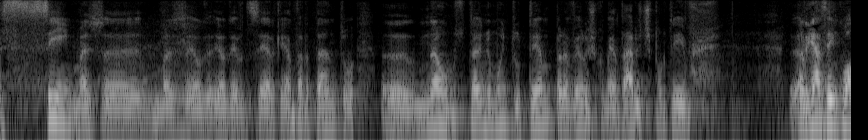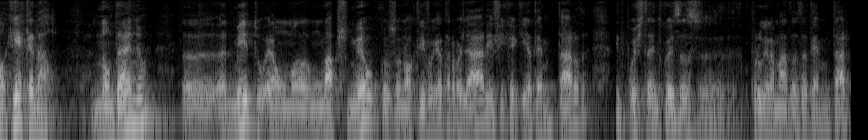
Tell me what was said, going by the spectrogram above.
Sim, mas, eh, mas eu, eu devo dizer que, entretanto, eh, não tenho muito tempo para ver os comentários desportivos. Aliás, em qualquer canal. Não tenho, eh, admito, é um lapso meu, porque eu sou noctivo a trabalhar e fico aqui até muito tarde, e depois tenho coisas programadas até muito tarde,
